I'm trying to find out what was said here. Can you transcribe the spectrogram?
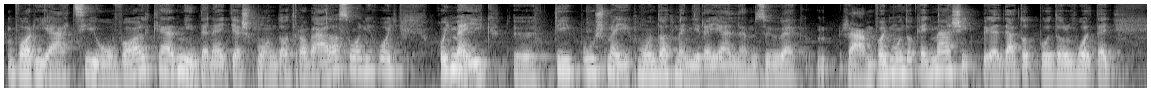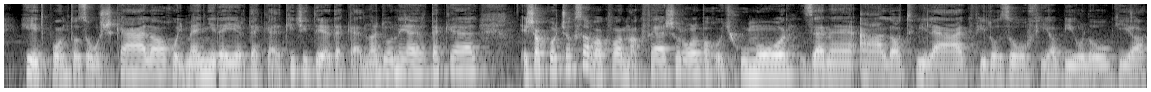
variációval kell minden egyes mondatra válaszolni, hogy, hogy melyik ö, típus, melyik mondat mennyire jellemzőek rám. Vagy mondok egy másik példát, ott például volt egy hétpontozó skála, hogy mennyire érdekel, kicsit érdekel, nagyon érdekel, és akkor csak szavak vannak felsorolva, hogy humor, zene, állatvilág, filozófia, biológia.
